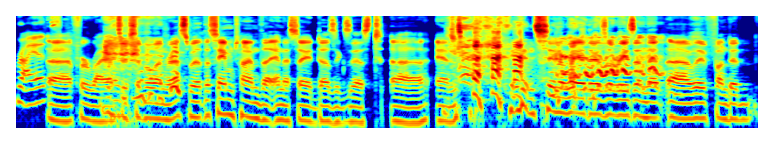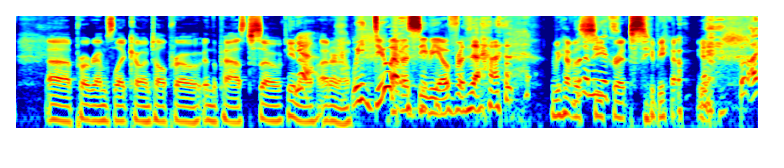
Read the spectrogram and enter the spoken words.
riots uh, for riots or civil unrest, but at the same time, the NSA does exist, uh, and it's in a way, there's a reason that uh, they've funded uh, programs like COINTELPRO in the past. So you know, Yeah. I don't know. We do have a CBO for that. We have a But I mean, secret CBO. Yeah. But I,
